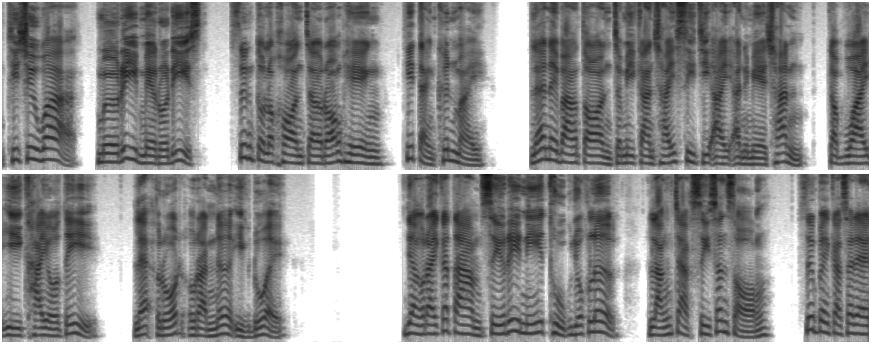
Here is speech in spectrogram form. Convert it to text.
ๆ ที่ชื่อว่า Merry Melodies ซึ่งตัวละครจะร้องเพลงที่แต่งขึ้นใหม่ และในบางตอนจะมีการใช้ CGI Animation กับ YE Coyote และ Road Runner อีกด้วย อย่างไรก็ตามซีรีส์นี้ถูกยกเลิกหลังจากซีซั่น2 ซึ่งเป็นการแสดง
